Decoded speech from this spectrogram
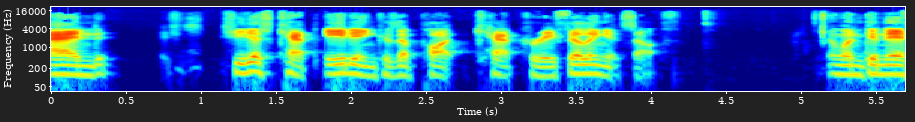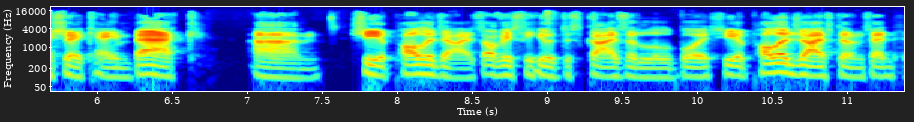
And she just kept eating because the pot kept refilling itself. And when Ganesha came back, um, she apologized. Obviously, he was disguised as a little boy. She apologized to him, and said,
